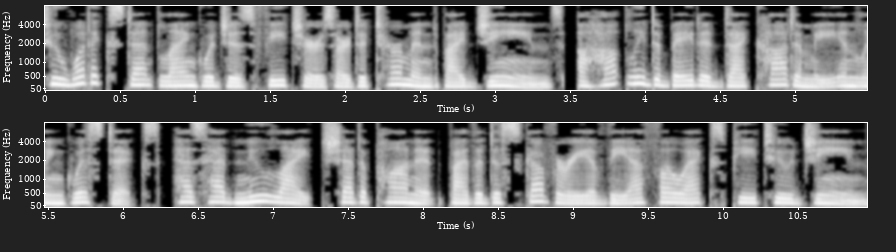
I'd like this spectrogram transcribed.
To what extent languages' features are determined by genes, a hotly debated dichotomy in linguistics, has had new light shed upon it by the discovery of the FOXP2 gene.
